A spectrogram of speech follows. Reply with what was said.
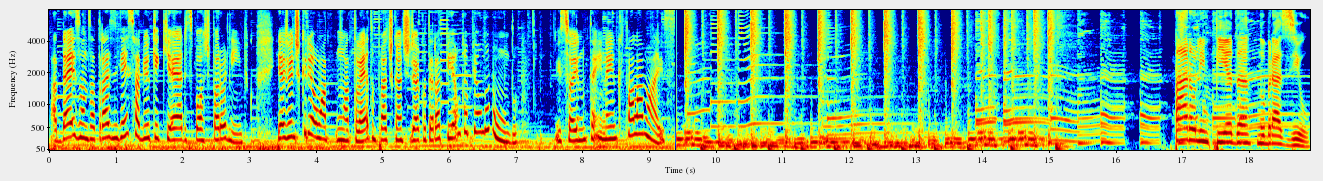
Há 10 anos atrás, ninguém sabia o que, que era esporte paralímpico. E a gente criou um atleta, um praticante de ecoterapia, um campeão do mundo. Isso aí não tem nem o que falar mais. Paralimpíada no Brasil.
